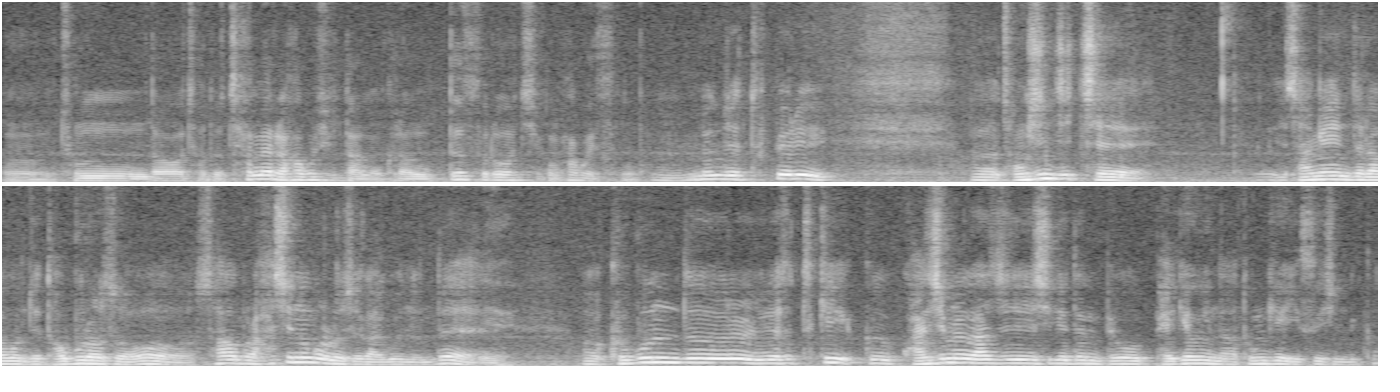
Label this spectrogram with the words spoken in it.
어, 좀더 저도 참여를 하고 싶다는 그런 뜻으로 지금 하고 있습니다. 음, 근데 이제 특별히 어, 정신지체 장애인들하고 이제 더불어서 사업을 하시는 걸로 제가 알고 있는데 예. 어, 그분들을 위해서 특히 그 관심을 가지시게 된 배- 배경이나 동기가 있으십니까?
